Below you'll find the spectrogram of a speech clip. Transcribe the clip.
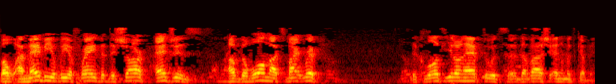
But uh, maybe you'll be afraid that the sharp edges of the walnuts might rip. The cloth you don't have to. It's davash enu mitkabin.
